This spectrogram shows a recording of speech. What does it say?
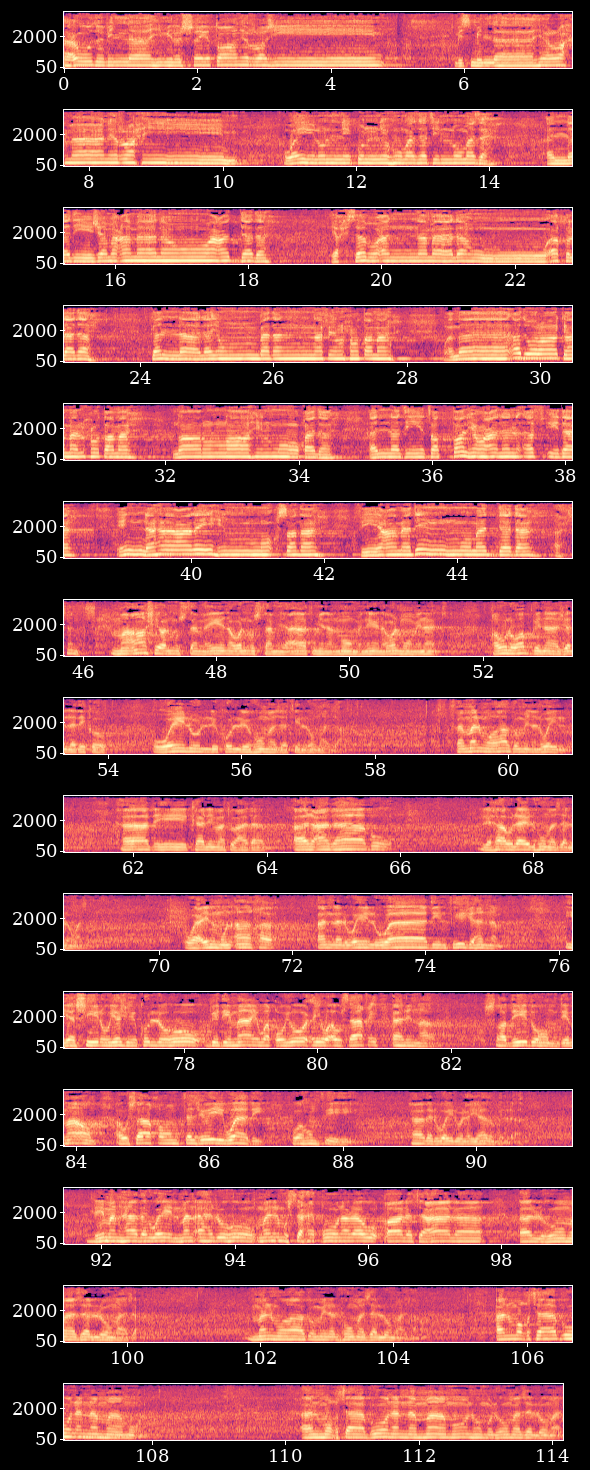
أعوذ بالله من الشيطان الرجيم. بسم الله الرحمن الرحيم. ويل لكل همزة لمزة. الذي جمع مالا وعدده. يحسب أن ماله أخلده. كلا لينبذن في الحطمة. وما أدراك ما الحطمة؟ نار الله الموقدة التي تطلع على الأفئدة إنها عليهم مؤصدة في عمد ممددة أحسنت. معاشر المستمعين والمستمعات من المؤمنين والمؤمنات قول ربنا جل ذكره ويل لكل همزة لمزة. فما المراد من الويل؟ هذه كلمة عذاب. العذاب لهؤلاء الهمزة اللمزة وعلم آخر أن الويل واد في جهنم. يسير يجري كله بدماء وقيوح وأوساخ أهل النار. صديدهم دماءهم أوساخهم تجري وادي وهم فيه. هذا الويل والعياذ بالله. لمن هذا الويل؟ من أهله؟ من المستحقون له؟ قال تعالى الهمز اللمز ما المراد من الهمز اللمز المغتابون النمامون. المغتابون النمامون هم الهمز اللمز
